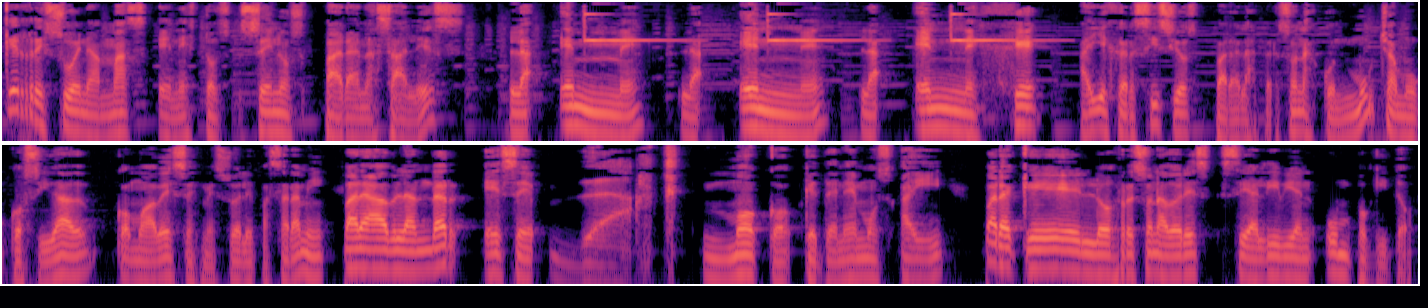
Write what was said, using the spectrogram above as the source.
¿Qué resuena más en estos senos paranasales? La M, la N, la NG. Hay ejercicios para las personas con mucha mucosidad, como a veces me suele pasar a mí, para ablandar ese moco que tenemos ahí para que los resonadores se alivien un poquito.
